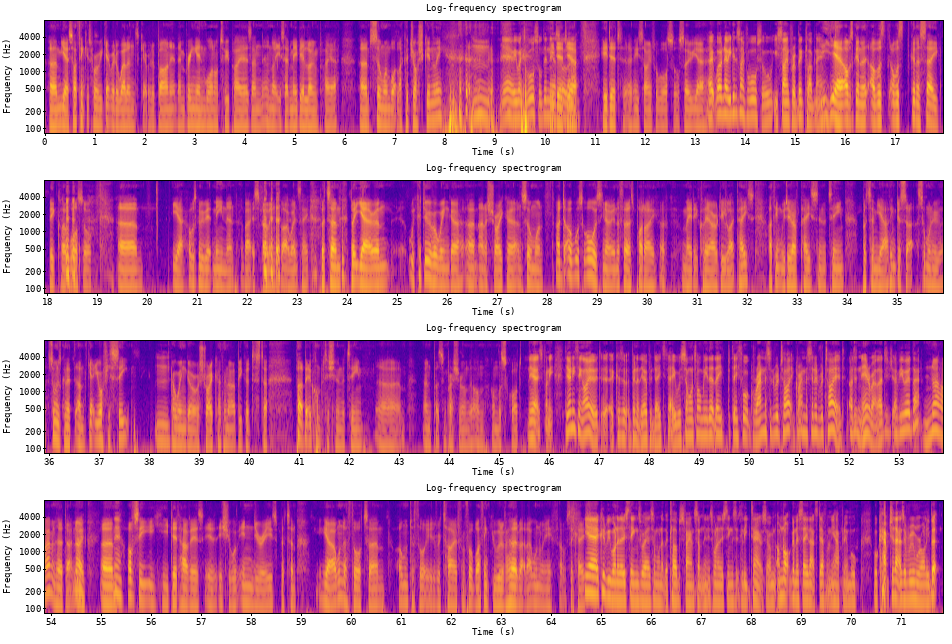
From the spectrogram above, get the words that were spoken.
Um, yeah, so I think it's where we get rid of Wellens, get rid of Barnett, then bring in one or two players, and, and like you said, maybe a lone player, um, someone what like a Josh Ginley. mm, yeah, he went to Walsall, didn't he? He I did, yeah. that. He did, and he signed for Warsaw. So yeah, Uh, well, no, he didn't sign for Walsall. He signed for a big club now. yeah. I was gonna, I was, I was gonna say big club Warsaw. Yeah, I was gonna be a bit mean then about his spelling, but I won't say. But um, but yeah, um, we could do with a winger um, and a striker and someone. I, d- I was always, you know, in the first pod, I uh, made it clear I do like pace. I think we do have pace in the team, but um, yeah, I think just uh, someone who, someone's gonna um, get you off your seat Mm. a winger or a striker. I think that would be good just to put a bit of competition in the team um, and put some pressure on the on, on the squad. Yeah, it's funny. The only thing I heard, because I've been at the open day today, was someone told me that they they thought Grandison had retired. Grandison had retired. I didn't hear about that. Did you, have you heard that? No, I haven't heard that. No, um, Yeah. obviously he, he did have his, his issue with injuries, but um, yeah, I wouldn't have thought um, I wouldn't have thought he'd retired from football. I think you would have heard about that, wouldn't we, if that was the case? Yeah, it could be one of those things where someone at the club's found something. It's one of those things that's leaked out. So I'm, I'm not going to say that's definitely happening. We'll we'll capture that as a rumor, Ollie. But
